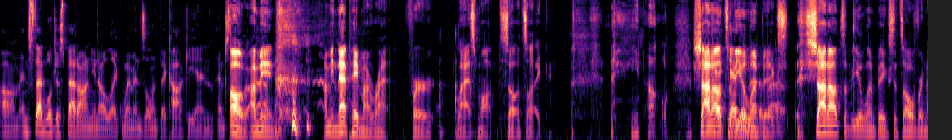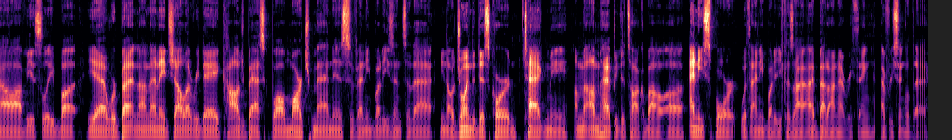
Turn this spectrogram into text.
Um, instead, we'll just bet on you know like women's Olympic hockey and and. oh, like I mean, I mean that paid my rent for last month, so it's like you know, shout out to the Olympics. Shout out to the Olympics. It's over now, obviously, but yeah, we're betting on NHL every day, college basketball, March Madness. If anybody's into that, you know, join the Discord, tag me. I'm I'm happy to talk about uh, any sport with anybody because I, I, bet on everything every single day.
